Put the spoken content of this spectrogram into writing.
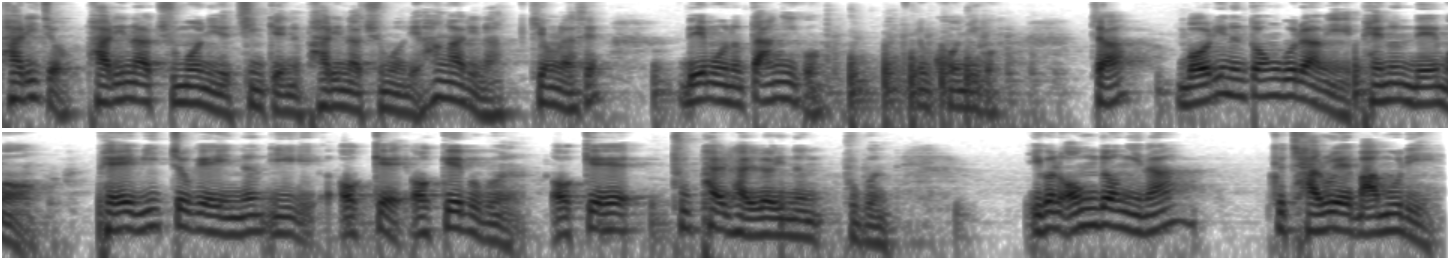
발이죠. 발이나 주머니에 진께는 발이나 주머니, 항아리나 기억나세요? 네모는 땅이고 곤이고 자 머리는 동그라미, 배는 네모 배 위쪽에 있는 이 어깨, 어깨 부분 어깨에 두 팔 달려있는 부분 이건 엉덩이나 그 자루의 마무리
